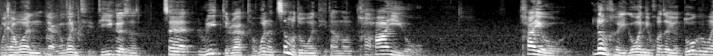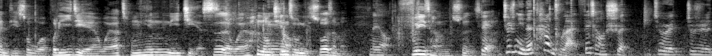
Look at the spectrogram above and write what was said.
我想问两个问题，第一个是在 redirect 问了这么多问题当中，他有他有任何一个问题或者有多个问题说我不理解，我要重新你解释，我要弄清楚你说什么，没有。非常顺，对，就是你能看出来非常顺，就是就是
